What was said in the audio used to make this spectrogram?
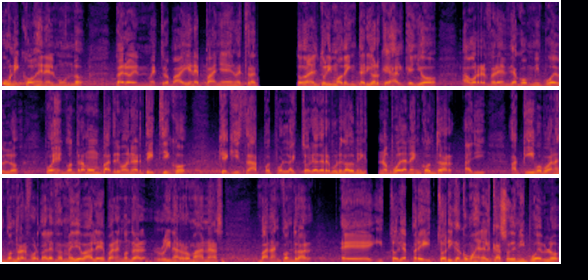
únicos en el mundo, pero en nuestro país, en España, en nuestra todo en el turismo de interior, que es al que yo hago referencia con mi pueblo, pues encontramos un patrimonio artístico que quizás pues por la historia de República Dominicana no puedan encontrar allí. Aquí pues, van a encontrar fortalezas medievales, van a encontrar ruinas romanas, van a encontrar eh, historia prehistórica, como es en el caso de mi pueblo,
